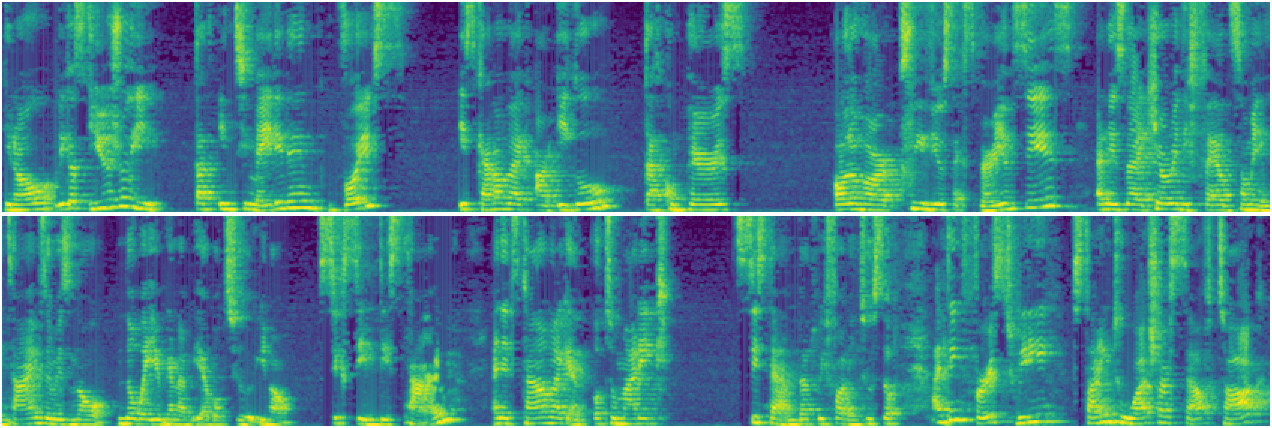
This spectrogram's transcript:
you know? Because usually that intimidating voice is kind of like our ego that compares all of our previous experiences and it's like you already failed so many times there is no no way you're gonna be able to you know succeed this time and it's kind of like an automatic system that we fall into. So I think first, really starting to watch our self talk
